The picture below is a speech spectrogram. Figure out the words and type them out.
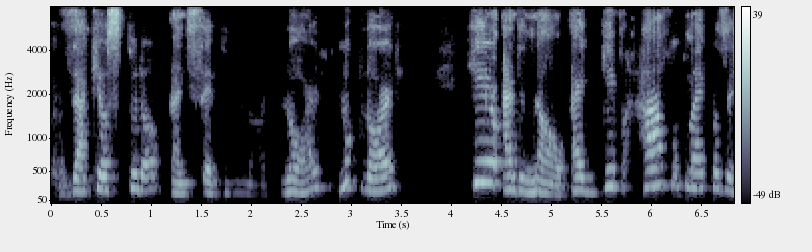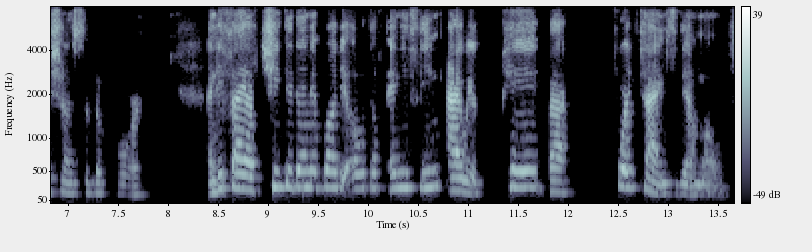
But Zacchaeus stood up and said to the Lord, Lord, look, Lord, here and now I give half of my possessions to the poor. And if I have cheated anybody out of anything, I will pay back four times the amount.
